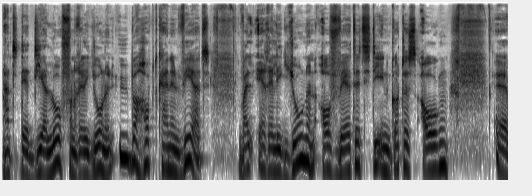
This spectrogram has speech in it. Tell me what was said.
hat der Dialog von Religionen überhaupt keinen Wert, weil er Religionen aufwertet, die in Gottes Augen äh,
